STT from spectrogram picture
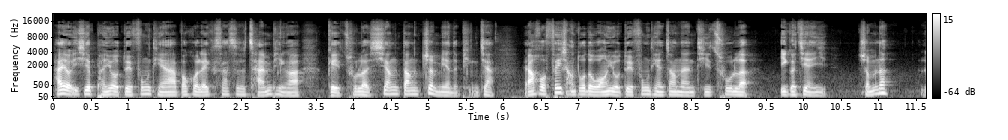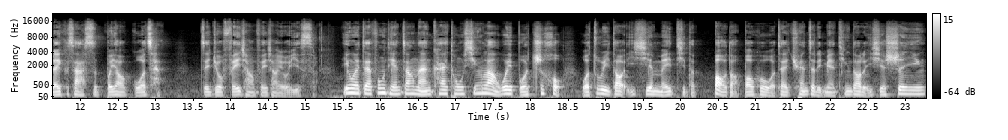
还有一些朋友对丰田啊，包括雷克萨斯的产品啊，给出了相当正面的评价。然后非常多的网友对丰田章男提出了一个建议，什么呢？雷克萨斯不要国产，这就非常非常有意思了。因为在丰田章男开通新浪微博之后，我注意到一些媒体的报道，包括我在圈子里面听到的一些声音，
